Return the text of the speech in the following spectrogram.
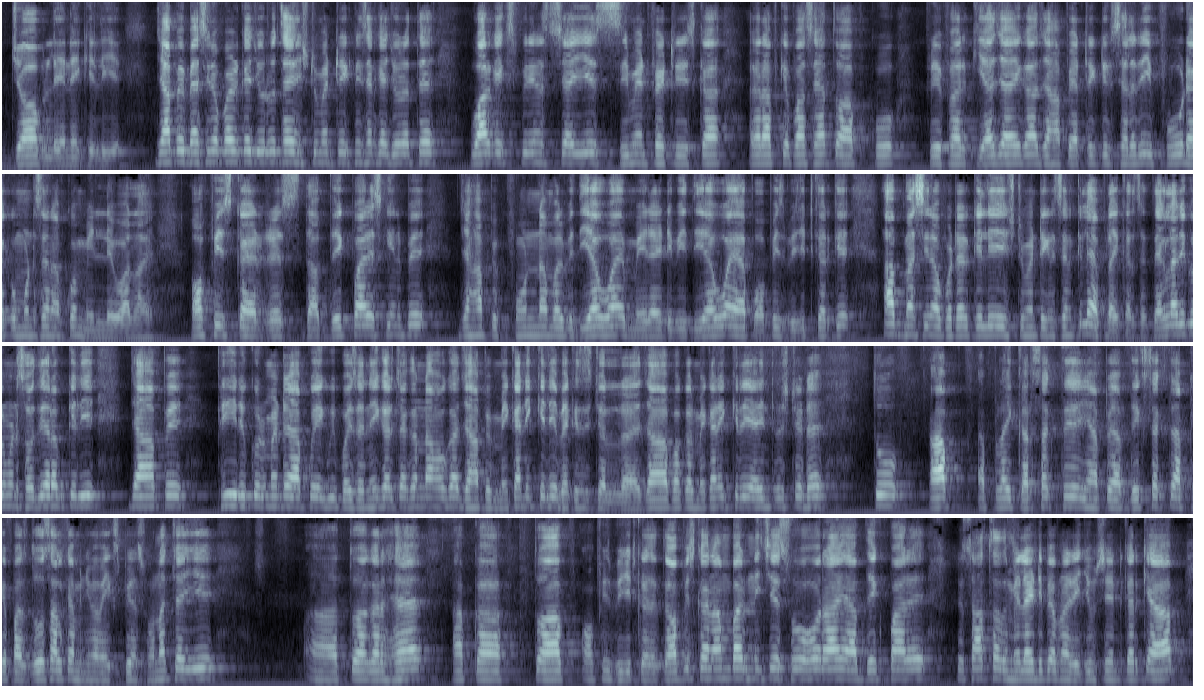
जॉब लेने के लिए। जहाँ पे मशीन ऑपरेटर की ज़रूरत है इंस्ट्रूमेंट टेक्नीशियन की ज़रूरत है वर्क एक्सपीरियंस चाहिए सीमेंट फैक्ट्रीज का। अगर आपके पास है तो आपको प्रेफर किया जाएगा, जहाँ पे अट्रैक्टिव सैलरी फ़ूड एकोमोडेशन आपको मिलने वाला है। ऑफ़िस का एड्रेस आप देख पा रहे स्क्रीन पे, जहाँ पे फ़ोन नंबर भी दिया हुआ है मेल आईडी भी दिया हुआ है, आप ऑफ़िस विज़िट करके आप मशीन ऑपरेटर के लिए इंस्ट्रूमेंट टेक्नीशियन के लिए अप्लाई कर सकते हैं। अगला रिक्रूटमेंट सऊदी अरब के लिए, जहाँ पे फ्री रिक्रूटमेंट है, आपको एक भी पैसा नहीं खर्चा करना होगा, जहाँ पे मैकेनिक के लिए वैकेंसी चल रहा है। जहाँ आप अगर मैकेनिक के लिए इंटरेस्टेड है तो आप अप्लाई कर सकते हैं, यहाँ पे आप देख सकते हैं, आपके पास दो साल का मिनिमम एक्सपीरियंस होना चाहिए। तो अगर है आपका तो आप ऑफ़िस विज़िट कर सकते हैं। ऑफ़िस का नंबर नीचे शो हो रहा है, आप देख पा रहे हैं। साथ साथ मेल आईडी पे अपना रिज्यूम सेंड करके आप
